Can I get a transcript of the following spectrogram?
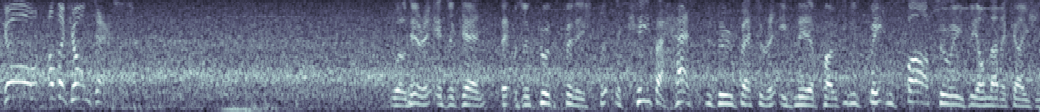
goal of the contest. Well, here it is again. It was a good finish, but the keeper has to do better at his near post. He was beaten far too easily on that occasion.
